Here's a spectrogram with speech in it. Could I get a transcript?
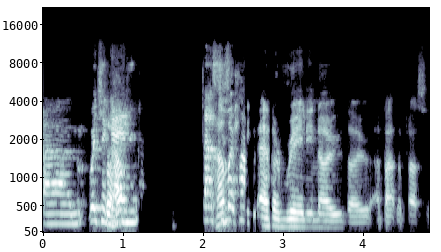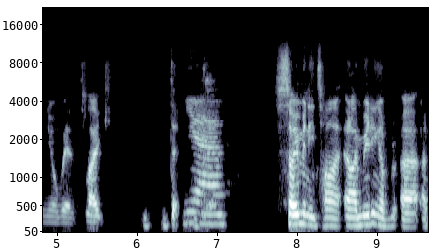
um, which again, how, that's how much do you ever really know though about the person you're with? Like, yeah, so many times. I'm reading a, a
